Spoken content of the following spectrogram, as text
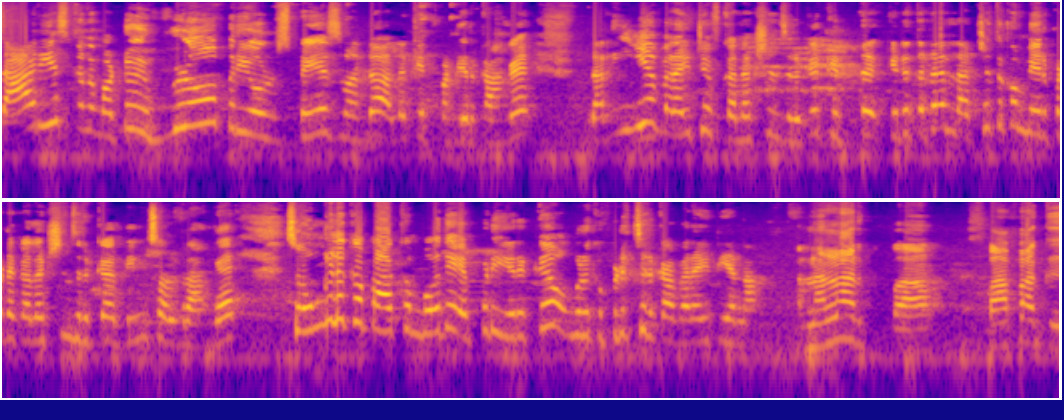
சாரீஸ்க்கு மட்டும் இவ்வளோ பெரிய ஒரு ஸ்பேஸ் வந்து அலோகேட் பண்ணியிருக்காங்க. நிறைய வெரைட்டி ஆஃப் கலெக்ஷன்ஸ் இருக்கு. கிட்ட கிட்டத்தட்ட லட்சத்துக்கும் மேற்பட்ட கலெக்ஷன்ஸ் இருக்கு அப்படின்னு சொல்றாங்க. ஸோ உங்களுக்கு பார்க்கும்போது எப்படி இருக்கு? உங்களுக்கு பிடிச்சிருக்கா வெரைட்டி எல்லாம்? நல்லா இருக்குப்பா. பாப்பாக்கு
